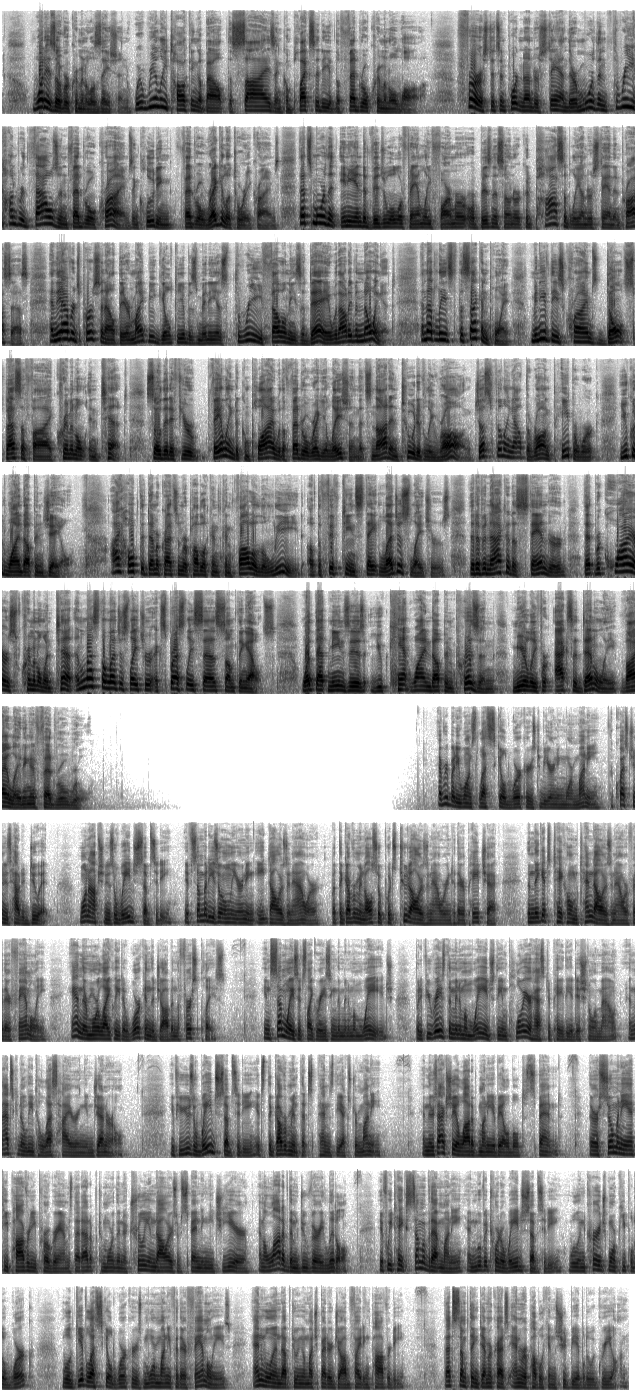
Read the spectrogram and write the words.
What is overcriminalization? We're really talking about the size and complexity of the federal criminal law. First, it's important to understand there are more than 300,000 federal crimes, including federal regulatory crimes. That's more than any individual or family farmer or business owner could possibly understand and process. And the average person out there might be guilty of as many as three felonies a day without even knowing it. And that leads to the second point. Many of these crimes don't specify criminal intent, so that if you're failing to comply with a federal regulation that's not intuitively wrong, just filling out the wrong paperwork, you could wind up in jail. I hope that Democrats and Republicans can follow the lead of the 15 state legislatures that have enacted a standard that requires criminal intent unless the legislature expressly says something else. What that means is you can't wind up in prison merely for accidentally violating a federal rule. Everybody wants less skilled workers to be earning more money. The question is how to do it. One option is a wage subsidy. If somebody is only earning $8 an hour, but the government also puts $2 an hour into their paycheck, then they get to take home $10 an hour for their family, and they're more likely to work in the job in the first place. In some ways it's like raising the minimum wage, but if you raise the minimum wage, the employer has to pay the additional amount, and that's going to lead to less hiring in general. If you use a wage subsidy, it's the government that spends the extra money. And there's actually a lot of money available to spend. There are so many anti-poverty programs that add up to more than a trillion dollars of spending each year, and a lot of them do very little. If we take some of that money and move it toward a wage subsidy, we'll encourage more people to work, we'll give less skilled workers more money for their families, and we'll end up doing a much better job fighting poverty. That's something Democrats and Republicans should be able to agree on.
